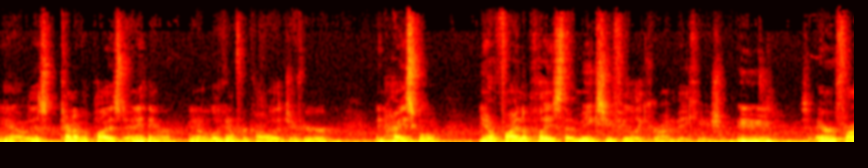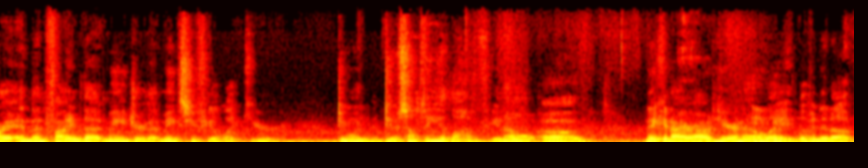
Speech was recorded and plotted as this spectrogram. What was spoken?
You know, this kind of applies to anything. Or you know, looking for college if you're in high school. You know, find a place that makes you feel like you're on vacation Mm-hmm. Or find and then find that major that makes you feel like you're doing Mhm. do something you love you know um, nick and i are out here in la Mhm. living it up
